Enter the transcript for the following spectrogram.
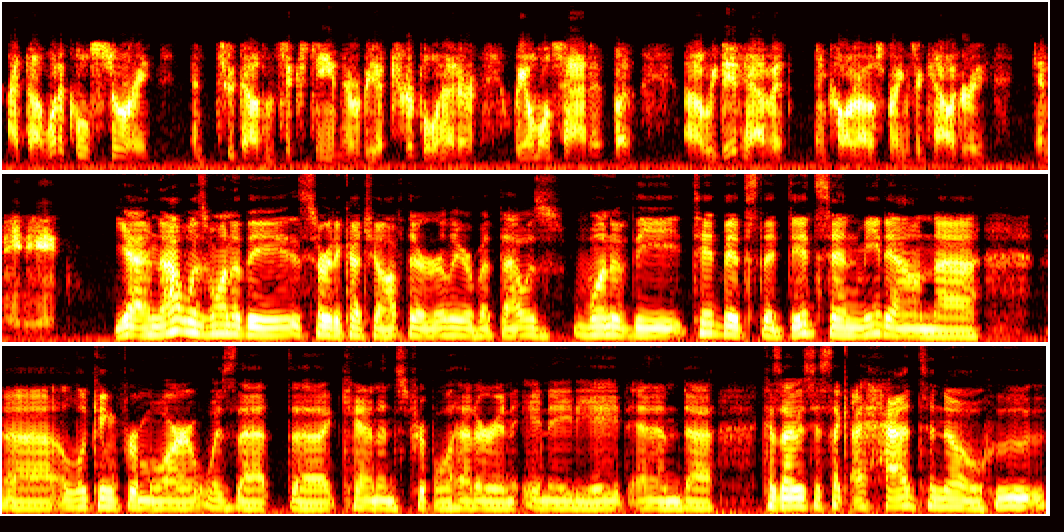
I thought, what a cool story. In 2016, there would be a triple header. We almost had it, but uh, we did have it in Colorado Springs and Calgary in 88. Yeah, and that was one of the, sorry to cut you off there earlier, but that was one of the tidbits that did send me down. Uh, uh, looking for more was that uh, Cannons triple header in in '88, and because uh, I was just like I had to know who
